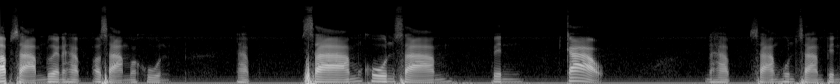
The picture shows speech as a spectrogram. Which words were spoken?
รับ 3 ด้วยนะครับ เอา 3 มาคูณนะครับ3คูณ3เป็น 9 นะครับ3คูณ3เป็น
